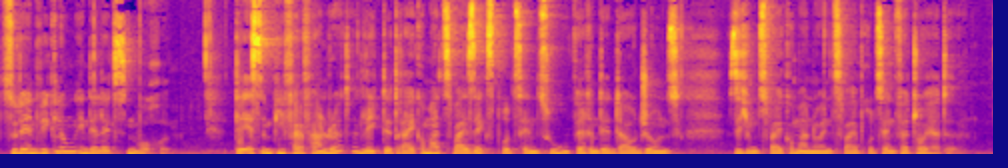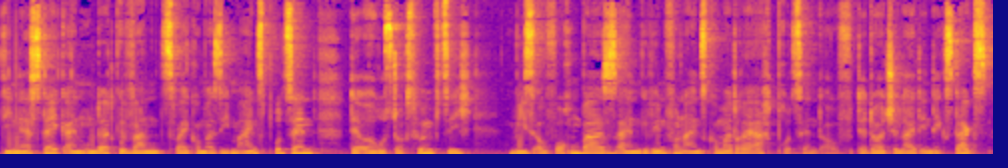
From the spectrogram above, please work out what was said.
Zu der Entwicklung in der letzten Woche. Der SP 500 legte 3,26% zu, während der Dow Jones sich um 2,92% verteuerte. Die Nasdaq 100 gewann 2,71% der Eurostox 50 wies auf Wochenbasis einen Gewinn von 1,38% auf. Der deutsche Leitindex DAX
